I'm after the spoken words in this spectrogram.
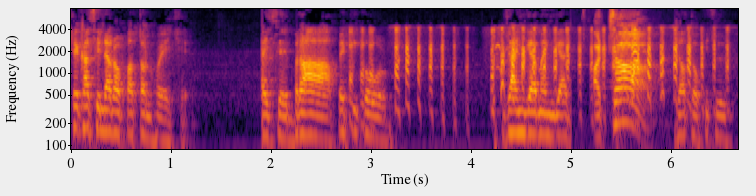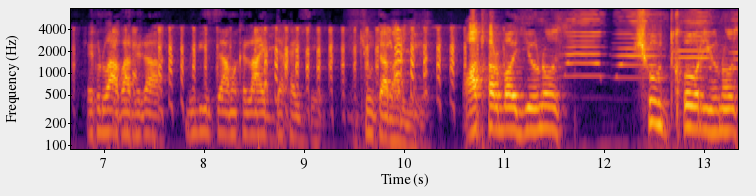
শেখ হাসিনার পতন হয়েছে। আচ্ছা। যত কিছু আবার এরা আমাকে লাইভ দেখাইছে। ছুটা অথর্ব ইউনুস সুদখোর ইউনুস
